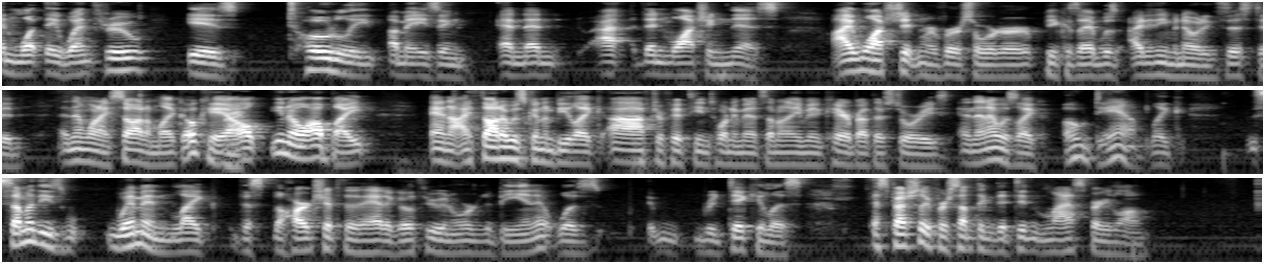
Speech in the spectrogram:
and what they went through is totally amazing. And then uh, then watching this, I watched it in reverse order because I was I didn't even know it existed. And then when I saw it, I'm like, okay, Right. I'll you know I'll bite. And I thought I was going to be like, ah, after 15, 20 minutes, I'm not even care about their stories. And then I was like, oh damn, like some of these women, like this, the hardship that they had to go through in order to be in it was ridiculous, especially for something that didn't last very long.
